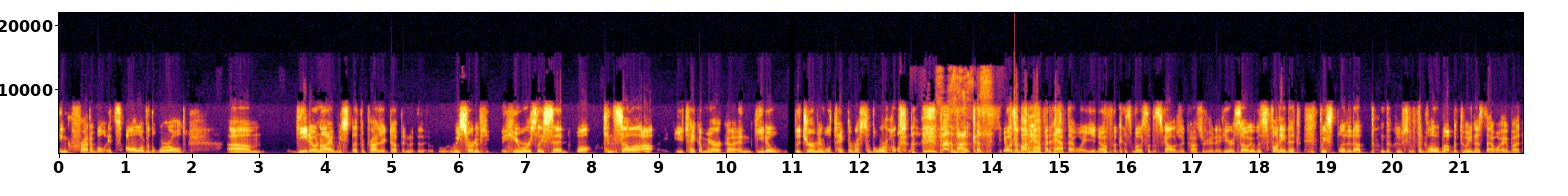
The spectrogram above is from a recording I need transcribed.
incredible. It's all over the world. Um, Guido and I, we split the project up and we sort of humorously said, well, Kinsella, uh, you take America and Guido the German will take the rest of the world because it was about half and half that way, you know, because most of the scholars are concentrated here. So it was funny that we split it up, the globe up between us that way. But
